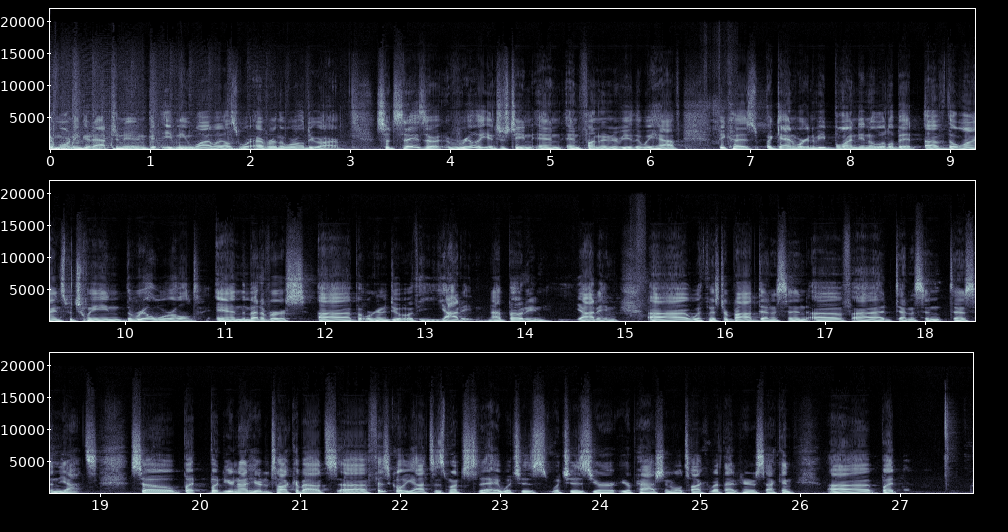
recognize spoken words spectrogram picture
Good morning, good afternoon, good evening, yWhales, wherever in the world you are. So today's a really interesting and, and fun interview that we have because, again, we're going to be blending a little bit of the lines between the real world and the metaverse, uh, but we're going to do it with yachting, not boating, yachting, uh, with Mr. Bob Denison of uh, Denison Denison Yachts. So, but but you're not here to talk about uh, physical yachts as much today, which is which is your your passion. We'll talk about that here in a second. Uh, but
